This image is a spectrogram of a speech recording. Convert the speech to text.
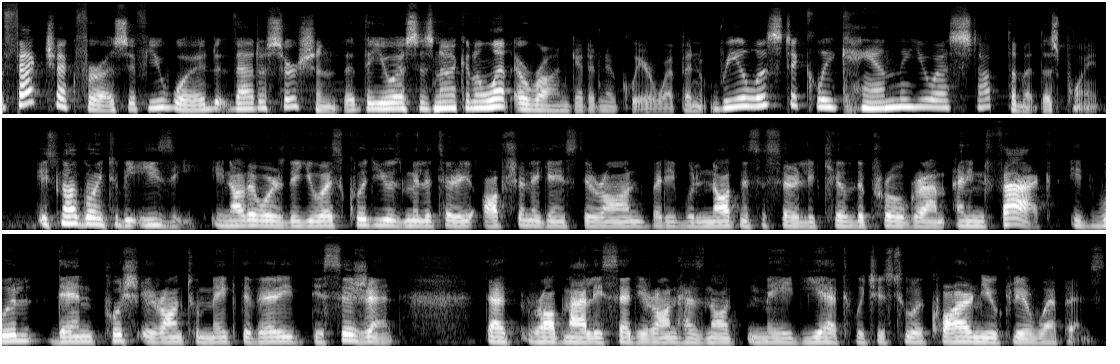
fact check for us, if you would, that assertion that the U.S. is not going to let Iran get a nuclear weapon. Realistically, can the U.S. stop them at this point? It's not going to be easy. In other words, the US could use military option against Iran, but it will not necessarily kill the program. And in fact, it will then push Iran to make the very decision that Rob Malley said Iran has not made yet, which is to acquire nuclear weapons.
